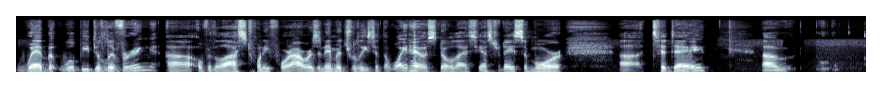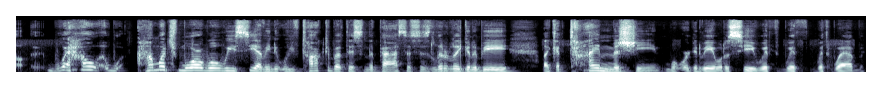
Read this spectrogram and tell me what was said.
Webb will be delivering uh, over the last 24 hours, an image released at the White House, no less, yesterday, some more uh, today. Uh, how how much more will we see? I mean, we've talked about this in the past. This is literally going to be like a time machine. What we're going to be able to see with with with Webb.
